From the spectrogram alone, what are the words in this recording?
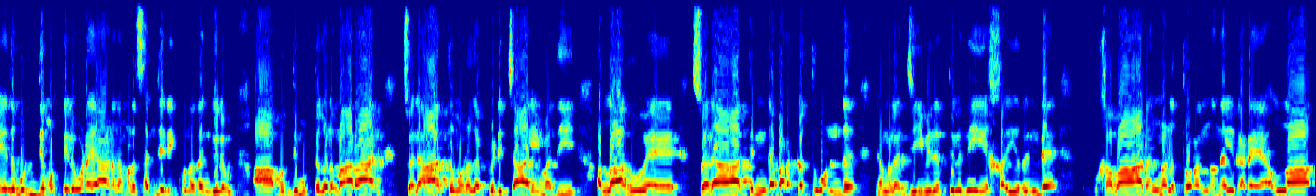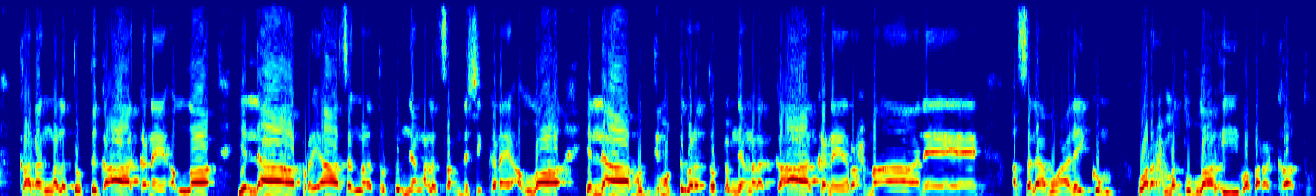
ഏത് ബുദ്ധിമുട്ടിലൂടെയാണ് നമ്മൾ സഞ്ചരിക്കുന്നതെങ്കിലും ആ ബുദ്ധിമുട്ടുകൾ മാറാൻ സ്വലാത്ത് മുറുകെ പിടിച്ചാൽ മതി. അള്ളാഹുവേ സ്വലാത്തിന്റെ ബർക്കത്ത് കൊണ്ട് ഞങ്ങളെ ജീവിതത്തിൽ നീ ഹൈറിന്റെ കവാടങ്ങൾ തുറന്നു നൽകണേ അല്ല. കടങ്ങൾ തൊട്ട് കാക്കണേ അല്ല. എല്ലാ പ്രയാസങ്ങളെ തൊട്ടും ഞങ്ങളെ സംരക്ഷിക്കണേ അല്ല. എല്ലാ ബുദ്ധിമുട്ടുകളെ തൊട്ടും ഞങ്ങളെ കാക്കണേ റഹ്മാനേ. അസ്സലാമു അലൈക്കും വറഹ്മത്തുള്ളാഹി വബറകാതുഹു.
